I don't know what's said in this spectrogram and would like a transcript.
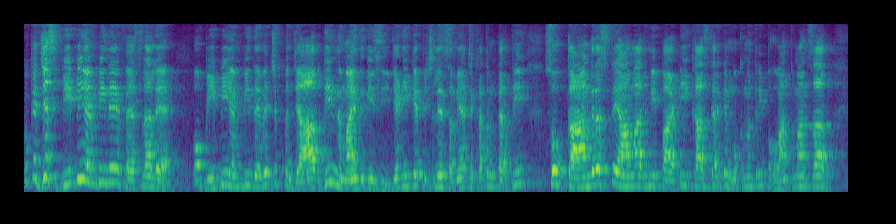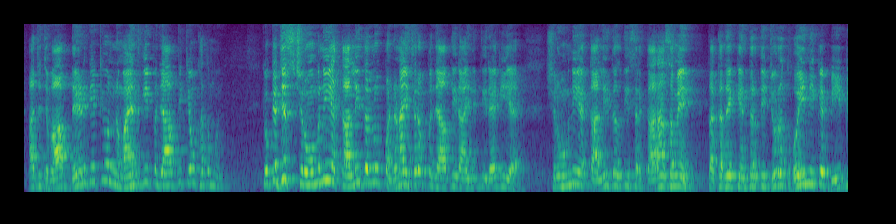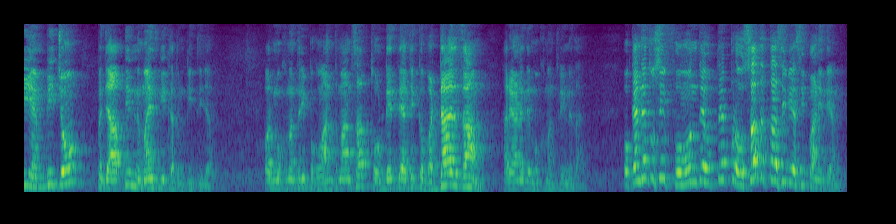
ਕਿਉਂਕਿ ਜਿਸ ਬੀਬੀਐਮਬੀ ਨੇ ਫੈਸਲਾ ਲਿਆ ਹੈ, ਉਹ ਬੀਬੀਐਮਬੀ ਦੇ ਵਿੱਚ ਪੰਜਾਬ ਦੀ ਨੁਮਾਇੰਦਗੀ ਸੀ ਜਿਹੜੀ ਕਿ ਪਿਛਲੇ ਸਮਿਆਂ 'ਚ ਖਤਮ ਕਰਤੀ। ਸੋ ਕਾਂਗਰਸ ਤੇ ਆਮ ਆਦਮੀ ਪਾਰਟੀ ਖਾਸ ਕਰਕੇ ਮੁੱਖ ਮੰਤਰੀ ਭਗਵੰਤ ਮਾਨ ਸਾਹਿਬ ਅੱਜ ਜਵਾਬ ਦੇਣਗੇ ਕਿ ਉਹ ਨੁਮਾਇੰਦਗੀ ਪੰਜਾਬ ਦੀ ਕਿਉਂ ਖਤਮ ਹੋਈ? ਕਿਉਂਕਿ ਜਿਸ ਸ਼੍ਰੋਮਣੀ ਅਕਾਲੀ ਦਲ ਨੂੰ ਭੰਡਣਾ ਹੀ ਸਿਰਫ ਪੰਜਾਬ ਦੀ ਰਾਜਨੀਤੀ ਰਹਿ ਗਈ ਹੈ ਸ਼੍ਰੋਮਣੀ ਅਕਾਲੀ ਦਲ ਦੀ ਸਰਕਾਰਾਂ ਸਮੇਂ ਤਾਂ ਕਦੇ ਕੇਂਦਰ ਦੀ ਜ਼ਰੂਰਤ ਹੋਈ ਨਹੀਂ ਕਿ ਬੀਬੀਐਮਬੀ ਚੋਂ ਪੰਜਾਬ ਦੀ ਨੁਮਾਇੰਦਗੀ ਖਤਮ ਕੀਤੀ ਜਾਵੇ। ਔਰ ਮੁੱਖ ਮੰਤਰੀ ਭਗਵੰਤ ਮਾਨ ਸਾਹਿਬ ਤੁਹਾਡੇ ਤੇ ਅੱਜ ਇੱਕ ਵੱਡਾ ਇਲਜ਼ਾਮ ਹਰਿਆਣੇ ਦੇ ਮੁੱਖ ਮੰਤਰੀ ਨੇ ਲਾਇਆ। ਉਹ ਕਹਿੰਦੇ ਤੁਸੀਂ ਫੋਨ ਦੇ ਉੱਤੇ ਭਰੋਸਾ ਦਿੱਤਾ ਸੀ ਵੀ ਅਸੀਂ ਪਾਣੀ ਦੇਵਾਂਗੇ।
